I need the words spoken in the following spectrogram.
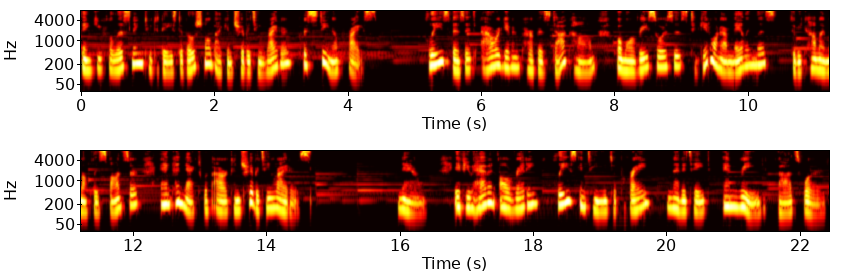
Thank you for listening to today's devotional by contributing writer Christina Price. Please visit OurGivenPurpose.com for more resources to get on our mailing list to become a monthly sponsor and connect with our contributing writers. Now, if you haven't already, please continue to pray, meditate, and read God's Word.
